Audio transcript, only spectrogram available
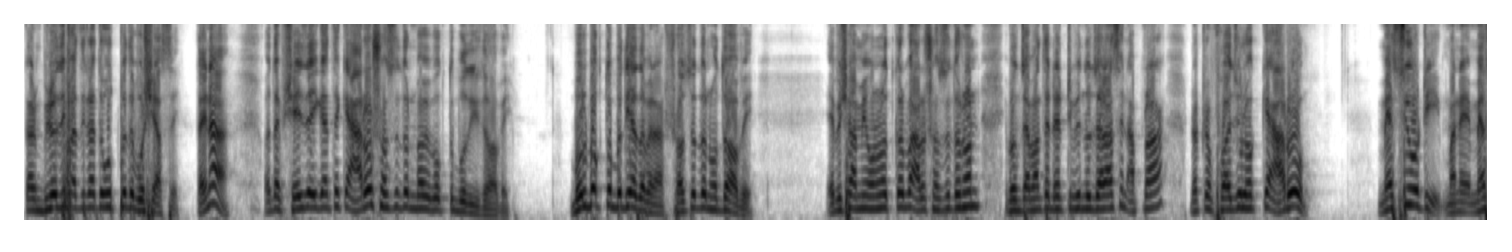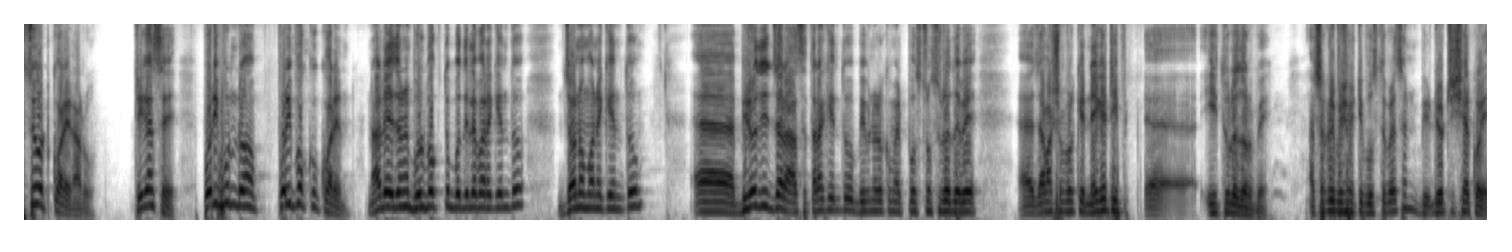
কারণ বিরোধী পার্টিরা তো উৎপেতে বসে আছে, তাই না? অর্থাৎ সেই জায়গা থেকে আরও সচেতনভাবে বক্তব্য দিতে হবে। ভুল বক্তব্য দেওয়া যাবে না, সচেতন হতে হবে। এ বিষয়ে আমি অনুরোধ করব আরও সচেতন হন এবং জামাতের নেতৃবৃন্দ যারা আছেন, আপনারা ডক্টর ফয়জুল হককে আরও ম্যাসিওটি মানে ম্যাসিওট করেন আরও ঠিক আছে? পরিপূর্ণ, পরিপক্ক করেন। নাহলে এই ধরনের ভুল বক্তব্য দিলে পারে কিন্তু জনমনে কিন্তু বিরোধী যারা আছে, তারা কিন্তু বিভিন্ন রকমের প্রশ্ন ছুড়ে দেবে জামা সম্পর্কে নেগেটিভ ই তুলে ধরবে। আশা করি বিষয়টি বুঝতে পেরেছেন। ভিডিওটি শেয়ার করে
